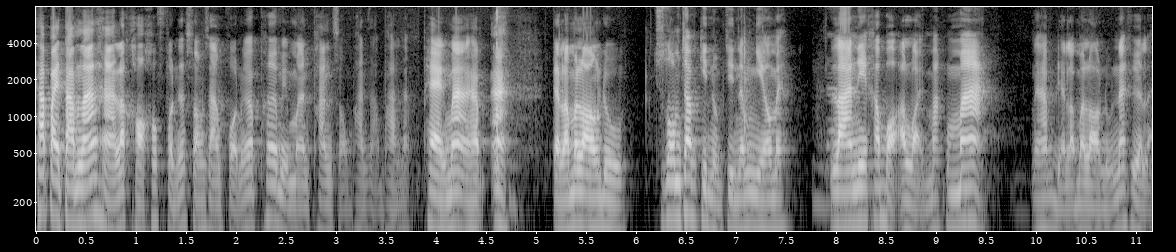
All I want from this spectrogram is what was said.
ถ้าไปตามร้านอาหารแล้วขอเขาฝนสักสองสามฝนก็เพิ่มอีกประมาณพันสองพันสามพันแล้วแพงมากครับอะแต่เรามาลองดูส้มชอบกินขนมจีนน้ำเงี้ยวไหมร้านนี้เขาบอกอร่อยมากๆนะครับเดี๋ยวเรามาลองดูนั่นคืออะไร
